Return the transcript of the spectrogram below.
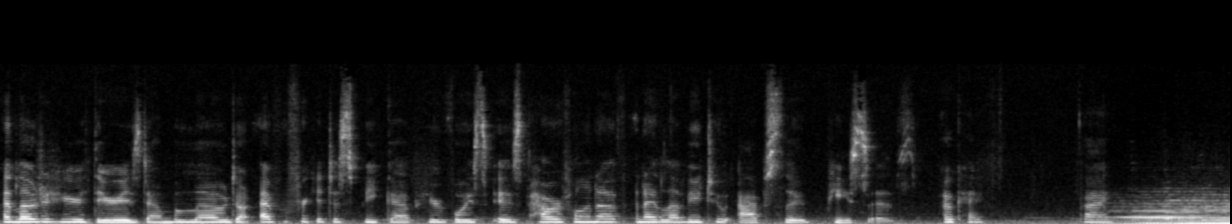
I'd love to hear your theories down below. Don't ever forget to speak up. Your voice is powerful enough and I love you to absolute pieces. Okay, bye.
